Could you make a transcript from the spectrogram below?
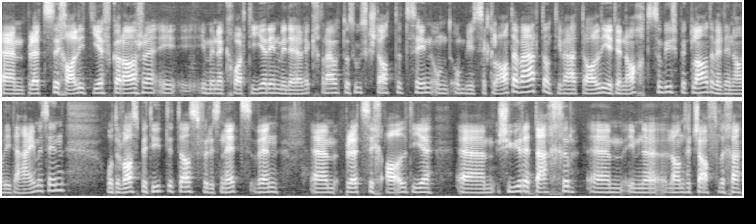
ähm, plötzlich alle Tiefgaragen in, in einem Quartier mit Elektroautos ausgestattet sind und, und müssen geladen werden und die werden alle in der Nacht zum Beispiel geladen, weil dann alle daheim sind. Oder was bedeutet das für ein Netz, wenn ähm, plötzlich all die ähm, Schürendächer ähm, in einem landwirtschaftlichen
